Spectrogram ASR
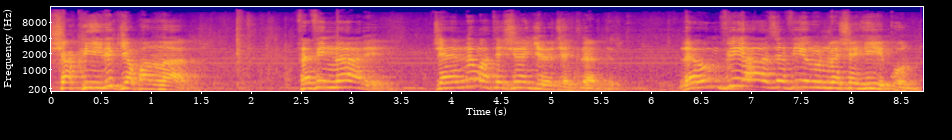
şakilik yapanlar fefinnari cehennem ateşine gireceklerdir. Lehum fiha zefirun ve şehikun.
